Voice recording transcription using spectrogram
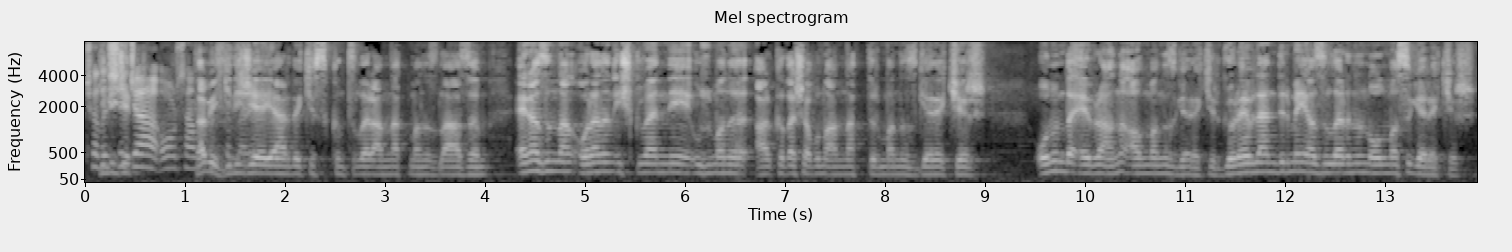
Çalışacağı Gidecek- ortam Tabii koşulları. gideceği yerdeki sıkıntıları anlatmanız lazım. En azından oranın iş güvenliği uzmanı arkadaşa bunu anlattırmanız gerekir. Onun da evrağını almanız gerekir. Görevlendirme yazılarının olması gerekir.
